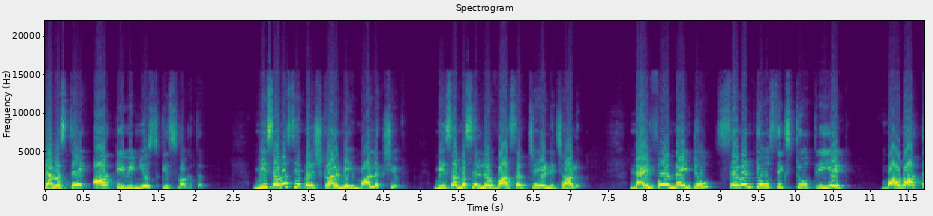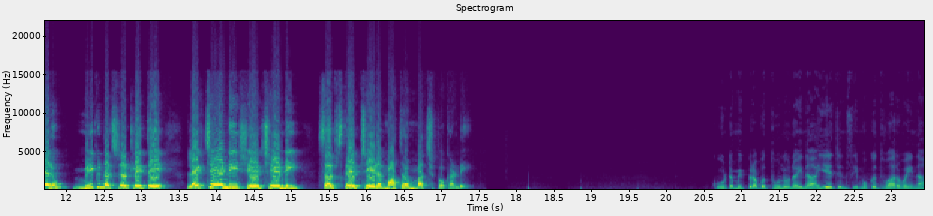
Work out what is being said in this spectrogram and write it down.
నమస్తే ఆర్టీవీ న్యూస్కి స్వాగతం. మీ సమస్య పరిష్కారమే మా లక్ష్యం. మీ సమస్యలను వాట్సాప్ చేయండి చాలు. Nine four nine two seven two six two three eight మా వార్తలు మీకు నచ్చినట్లయితే లైక్ చేయండి షేర్ చేయండి సబ్స్క్రైబ్ చేయడం మాత్రం మర్చిపోకండి. కూటమి ప్రభుత్వంలోనైనా ఏజెన్సీ ముఖద్వారమైనా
